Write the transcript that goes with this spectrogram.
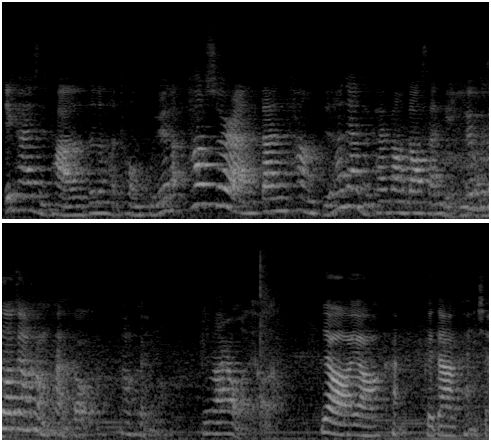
一开始爬的真的很痛苦，因为它它虽然单趟只，它现在只开放到三点一哎、不知道这样看不看到？那可以吗？你妈让我聊了。要啊要啊看，给大家看一下，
